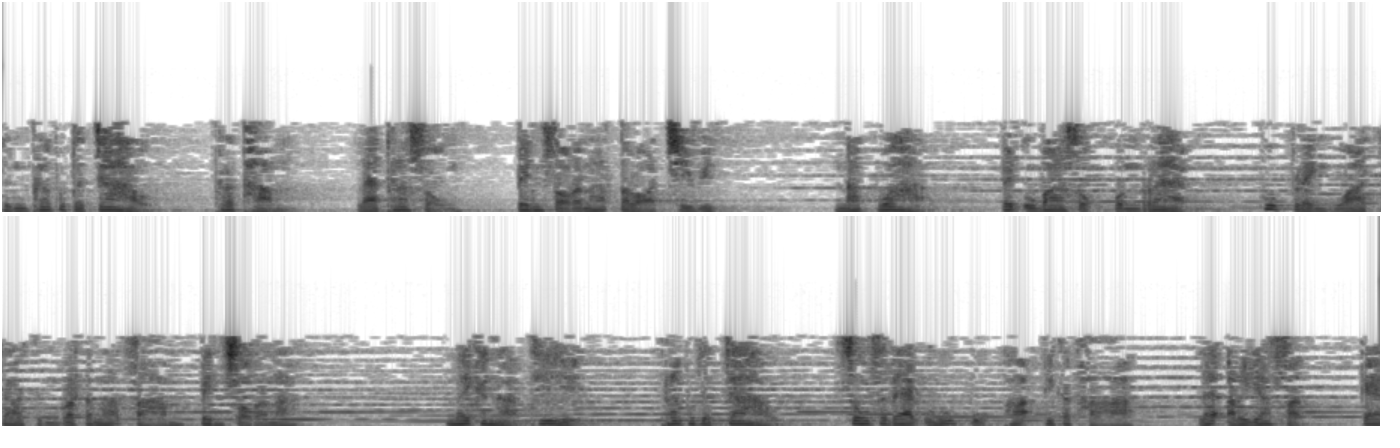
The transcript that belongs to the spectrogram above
ถึงพระพุทธเจ้า พระธรรม และพระสงฆ์เป็นสรณะตลอดชีวิต นับว่าเป็นอุบาสกคนแรก ผู้เปล่งวาจาถึงรัตนสามเป็นสรณะ ในขณะที่พระพุทธเจ้าทรงแสดงอุลุปุพระพิกถา และอริยสัจแก่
